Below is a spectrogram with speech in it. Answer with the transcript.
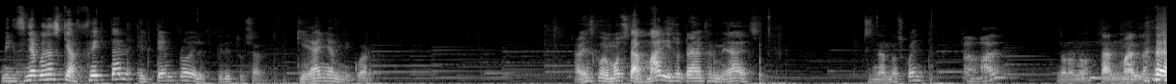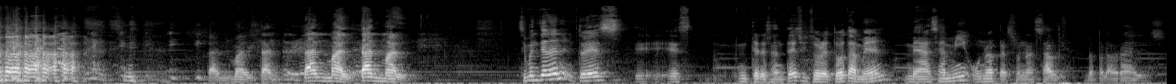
me enseña cosas que afectan el templo del Espíritu Santo, que dañan mi cuerpo. A veces comemos tan mal y eso trae enfermedades, sin darnos cuenta. ¿Tan mal? No, no, no, tan mal. tan mal, tan, tan mal, tan mal. ¿Sí me entienden? Entonces eh, es interesante eso y sobre todo también me hace a mí una persona sabia, la palabra de Dios.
